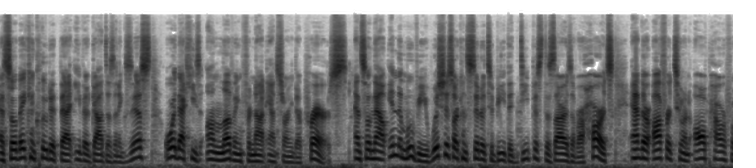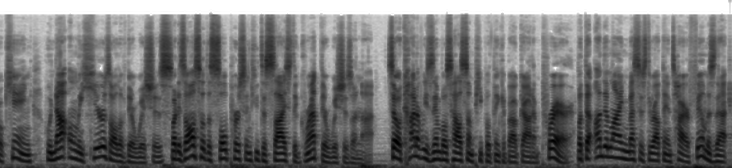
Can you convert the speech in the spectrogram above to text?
and so they concluded that either God doesn't exist or that he's unloving for not answering their prayers. And so now in the movie, wishes are considered to be the deepest desires of our hearts, and and they're offered to an all powerful king who not only hears all of their wishes, but is also the sole person who decides to grant their wishes or not. So it kind of resembles how some people think about God in prayer. But the underlying message throughout the entire film is that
